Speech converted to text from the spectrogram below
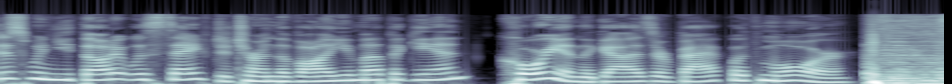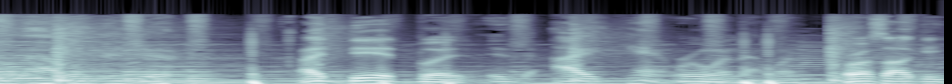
Just when you thought it was safe to turn the volume up again, Corey and the guys are back with more. I did, but it, I can't ruin that one, or else I'll get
